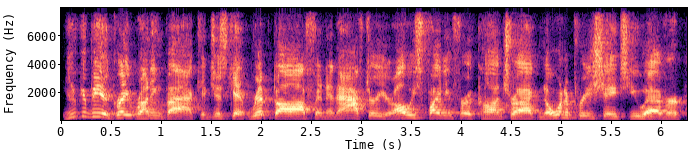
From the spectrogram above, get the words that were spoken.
you could be a great running back and just get ripped off, and then after you're always fighting for a contract. No one appreciates you ever.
